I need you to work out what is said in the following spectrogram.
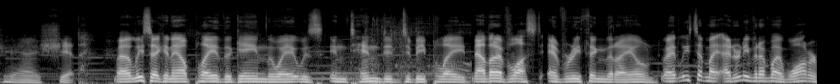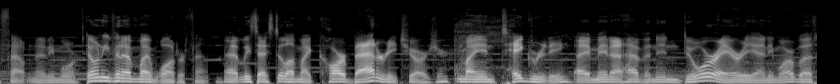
Sh uh, shit. But at least I can now play the game the way it was intended to be played. Now that I've lost everything that I own. I at least have my- I don't even have my water fountain anymore. Don't even have my water fountain. At least I still have my car battery charger. My integrity. I may not have an indoor area anymore, but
